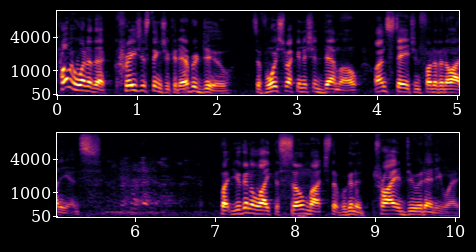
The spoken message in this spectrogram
probably one of the craziest things you could ever do is a voice recognition demo on stage in front of an audience. but you're going to like this so much that we're going to try and do it anyway.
